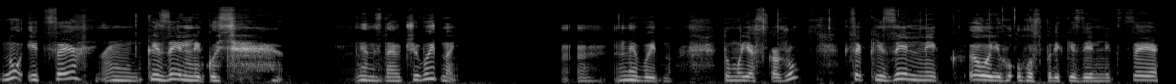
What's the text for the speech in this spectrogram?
Ну і це кизильник ось. Я не знаю, чи видно. Не видно. Тому я скажу. Це кизильник. Ой, господи, кизильник. Це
